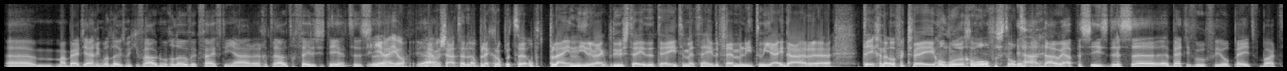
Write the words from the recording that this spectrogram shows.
Um, maar Bert, jij ging wat leuks met je vrouw doen, geloof ik. 15 jaar getrouwd, gefeliciteerd. Dus, ja joh, ja. ja. we zaten op, lekker op het, op het plein hier in Wijk Duurstede te eten met de hele family... toen jij daar tegenover twee hongerige wolven stond. Ja, nou ja, precies. Dus Bertie vroeg voor joh, Peter, Bart,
